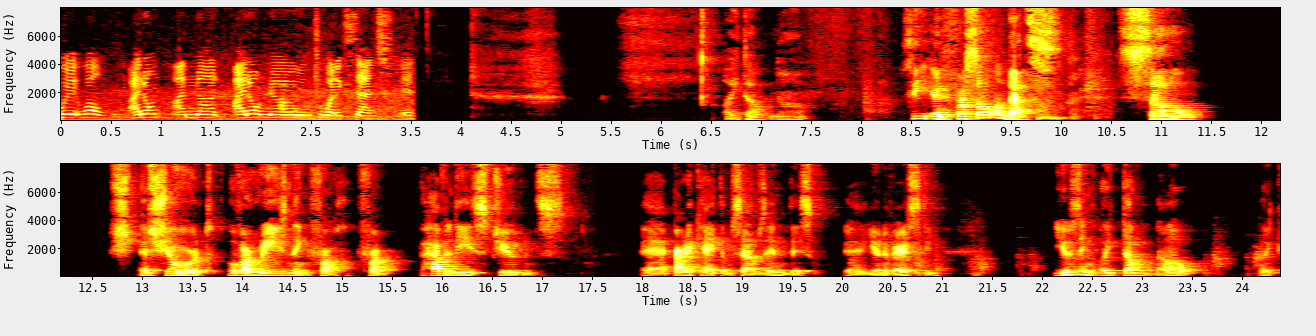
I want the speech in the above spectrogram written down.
We, well, I don't. I'm not. I don't know to what extent it. I don't know. See, if for someone that's so assured of a reasoning for for having these students uh, barricade themselves in this uh, university, using I don't know, like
